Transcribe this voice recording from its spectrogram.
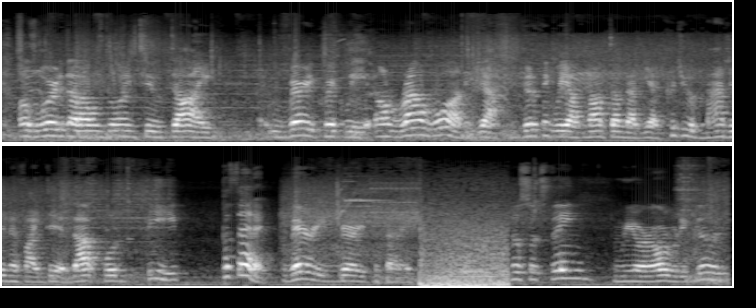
I was worried that I was going to die very quickly on round one. Yeah, good thing we have not done that yet. Could you imagine if I did? That would be pathetic. Very, very pathetic. No such thing. We are already good.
